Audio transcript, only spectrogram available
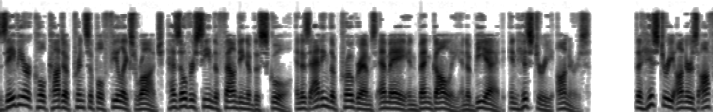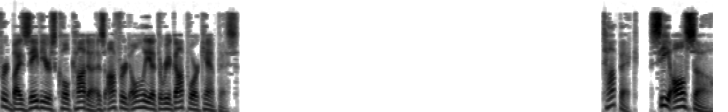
Xavier Kolkata principal Felix Raj, has overseen the founding of the school, and is adding the programs MA in Bengali and a B.Ed. in History honors. The History honors offered by Xavier's Kolkata is offered only at the Raghabpur campus. See also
